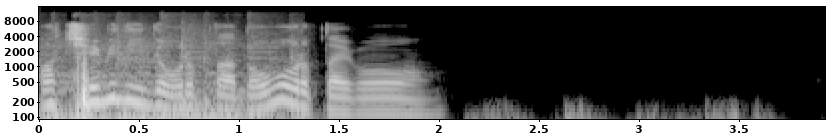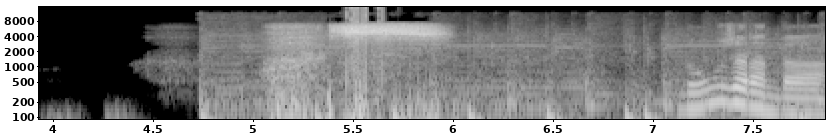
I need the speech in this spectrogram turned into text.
아, 재밌는데 어렵다. 너무 어렵다, 이거. 아, 씨. 너무 잘한다.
